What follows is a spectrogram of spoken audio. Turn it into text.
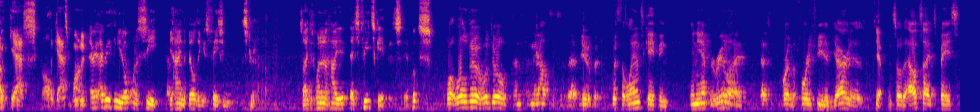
big gas, all the gas wanted, everything you don't want to see behind the building is facing the street. So I just want to know how you, that streetscape is, it looks, Well, we'll do, we'll do an analysis of that view, but with the landscaping, and you have to realize that's where the 40 feet of yard is. Yep. And so the outside space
